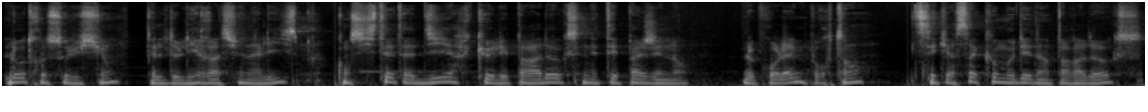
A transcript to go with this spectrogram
L'autre solution, celle de l'irrationalisme, consistait à dire que les paradoxes n'étaient pas gênants. Le problème pourtant, c'est qu'à s'accommoder d'un paradoxe,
